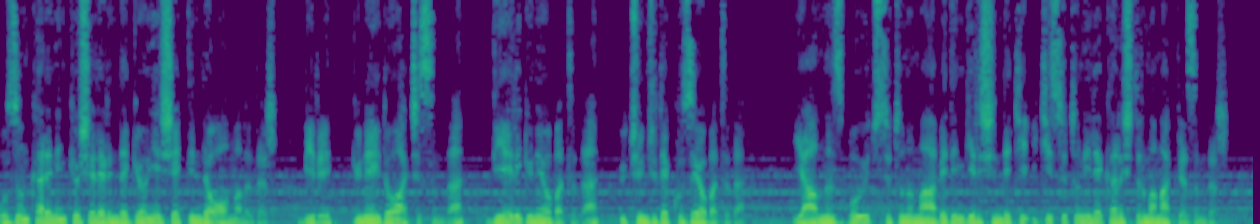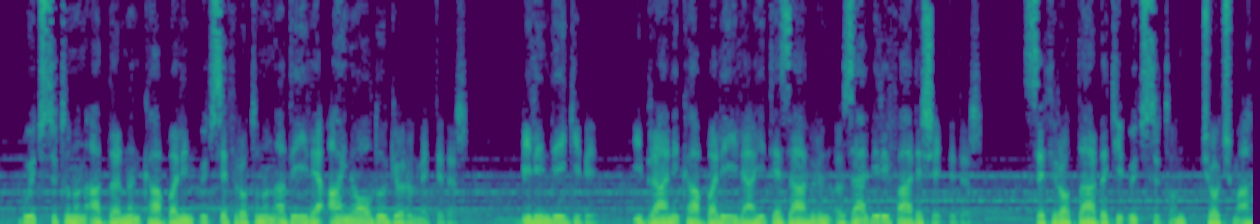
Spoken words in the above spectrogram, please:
uzun karenin köşelerinde gönye şeklinde olmalıdır. Biri, güneydoğu açısında, diğeri güneyobatıda, üçüncü de kuzeyobatıda. Yalnız bu üç sütunu mabedin girişindeki iki sütun ile karıştırmamak lazımdır. Bu üç sütunun adlarının Kabbal'in üç sefirotunun adı ile aynı olduğu görülmektedir. Bilindiği gibi, İbrani Kabbali ilahi tezahürün özel bir ifade şeklidir. Sefirotlardaki üç sütun, Çoçma,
